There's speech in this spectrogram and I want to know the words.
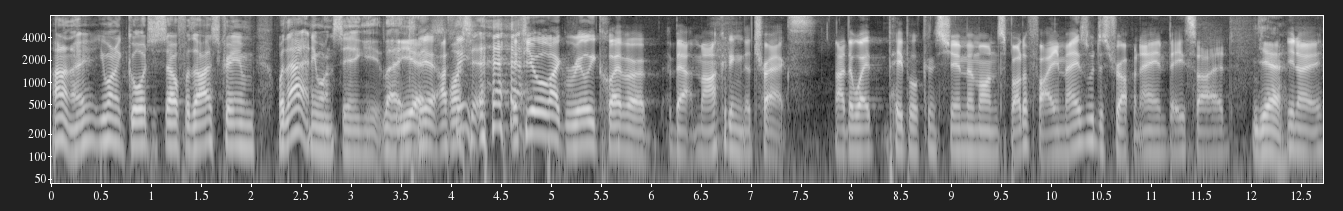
I don't know, you want to gorge yourself with ice cream without anyone seeing you. Like, Yeah. Yeah, I think it. if you're like really clever about marketing the tracks, like the way people consume them on Spotify, you may as well just drop an A and B side. Yeah. You know,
